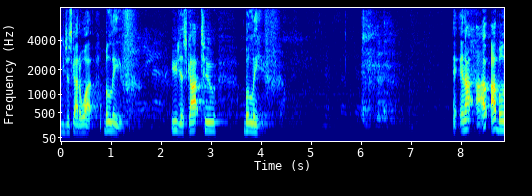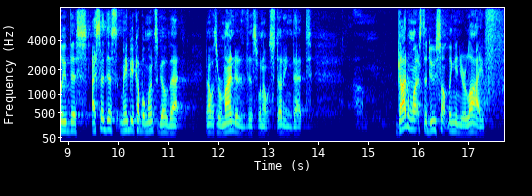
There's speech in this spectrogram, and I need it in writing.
You just got to what? Believe. You just got to believe. And I, I, I, believe this. I said this maybe a couple months ago that, and I was reminded of this when I was studying that God wants to do something in your life,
